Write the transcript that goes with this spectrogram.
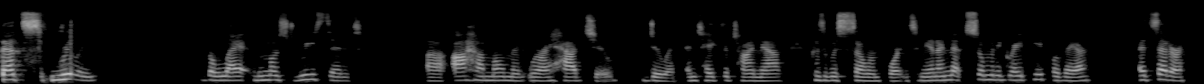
that's really the la- the most recent uh, aha moment where I had to do it and take the time out because it was so important to me, and I met so many great people there, etc.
